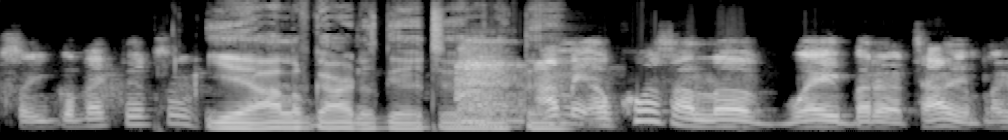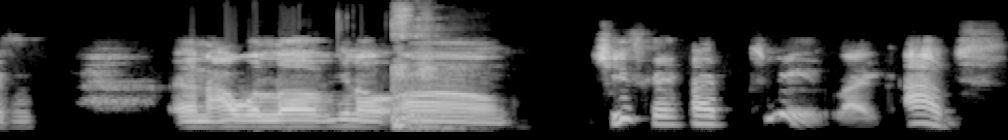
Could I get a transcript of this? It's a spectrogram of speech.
so you go back there too. Yeah, Olive Garden is good too. I, like. I mean, of course, I love way better Italian places, and I would love, you know, um, cheesecake factory to me. Like, I just,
